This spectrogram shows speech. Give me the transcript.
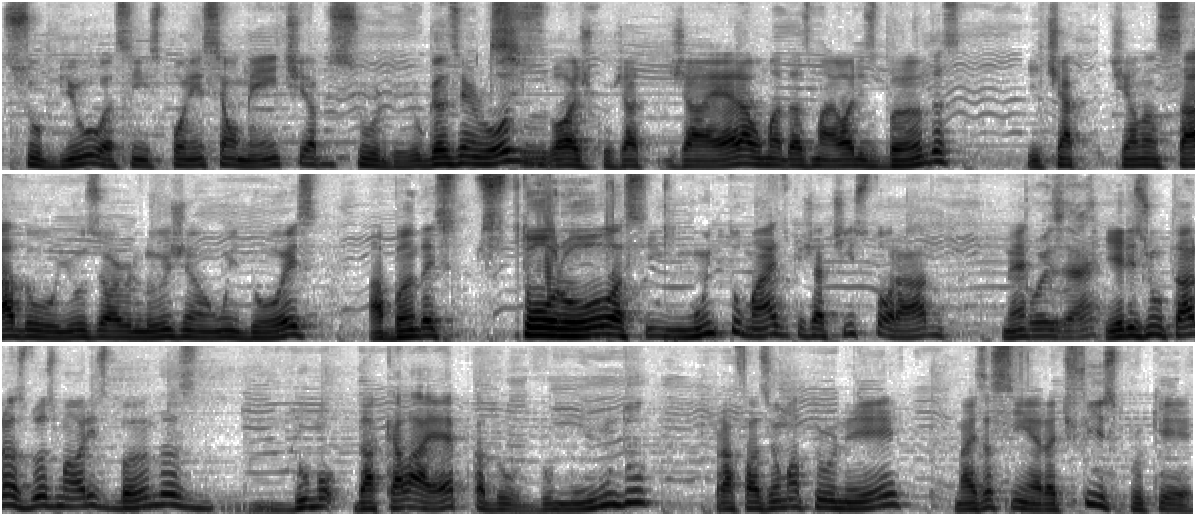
subiu assim exponencialmente absurdo. E o Guns N' Roses, Sim. lógico, já, já era uma das maiores bandas e tinha, tinha lançado o Use Your Illusion 1 e 2. A banda estourou, assim, muito mais do que já tinha estourado, né? Pois é. E eles juntaram as duas maiores bandas do, daquela época do, do mundo para fazer uma turnê, mas assim, era difícil, porque.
